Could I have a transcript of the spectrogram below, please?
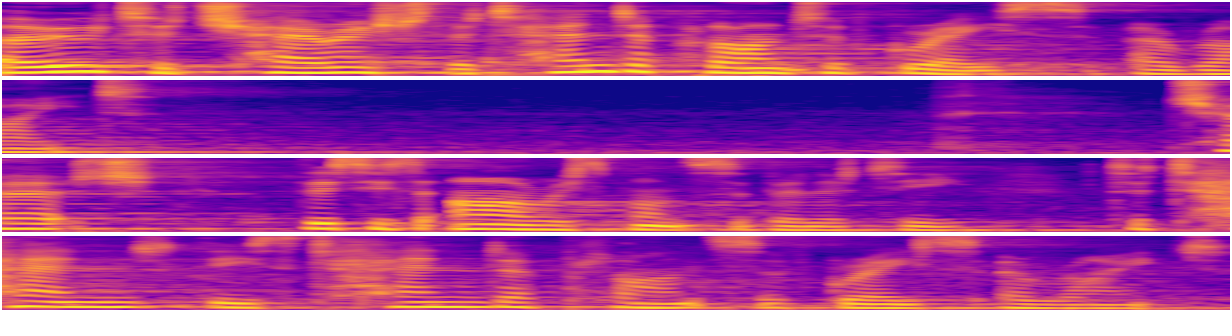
Oh, to cherish the tender plant of grace aright. Church, this is our responsibility to tend these tender plants of grace aright.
